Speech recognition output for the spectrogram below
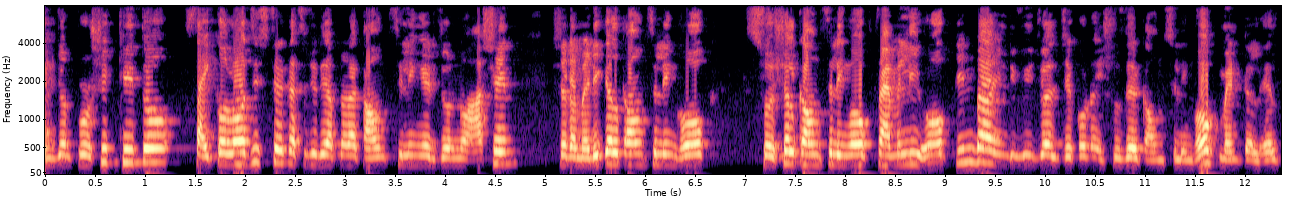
একজন প্রশিক্ষিত সাইকোলজিস্টের কাছে যদি আপনারা কাউন্সিলিং এর জন্য আসেন, সেটা মেডিকেল কাউন্সিলিং হোক সোশ্যাল কাউন্সিলিং হোক ফ্যামিলি হোক, কিংবা ইন্ডিভিজুয়াল যে কোনো ইস্যুজের কাউন্সিলিং হোক মেন্টাল হেলথ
